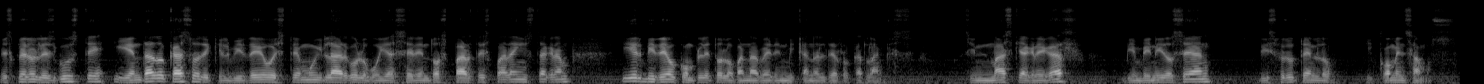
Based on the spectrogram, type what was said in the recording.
Espero les guste y en dado caso de que el video esté muy largo lo voy a hacer en dos partes para Instagram y el video completo lo van a ver en mi canal de Rocarlangas. Sin más que agregar, bienvenidos sean, disfrútenlo comenzamos.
